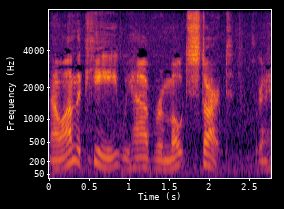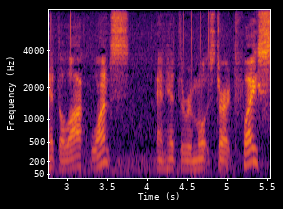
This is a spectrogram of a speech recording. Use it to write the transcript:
Now on the key we have remote start. We're going to hit the lock once and hit the remote start twice.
